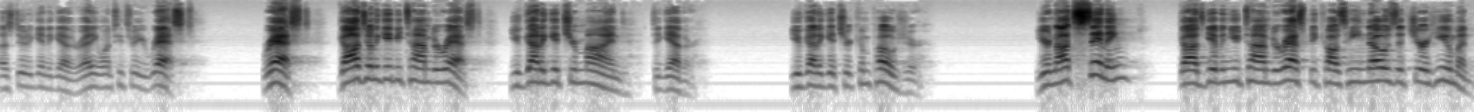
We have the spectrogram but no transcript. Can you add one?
Let's do it again together. Ready? One, two, three. Rest. Rest. God's going to give you time to rest. You've got to get your mind together. You've got to get your composure. You're not sinning. God's given you time to rest because He knows that you're human.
